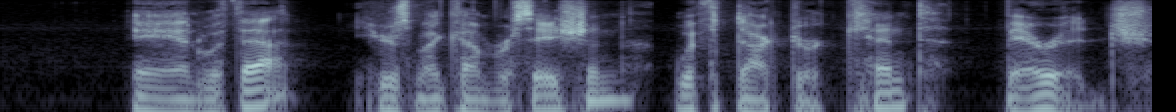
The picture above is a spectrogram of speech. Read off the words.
And with that, here's my conversation with Dr. Kent Berridge.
